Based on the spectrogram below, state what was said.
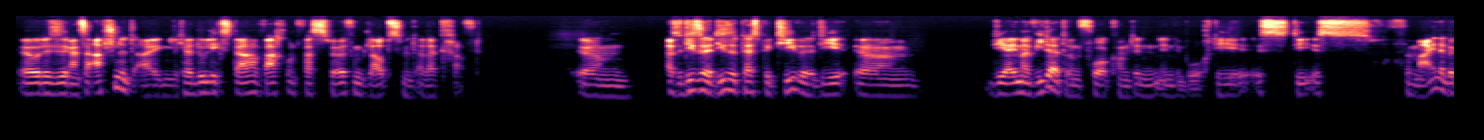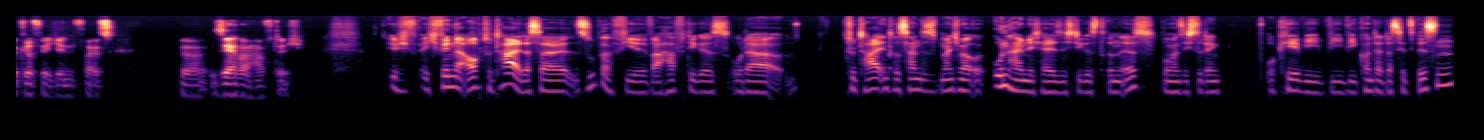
äh, oder dieser ganze Abschnitt eigentlich, ja, du liegst da wach und fast zwölf und glaubst mit aller Kraft. Ähm, also diese, diese Perspektive, die, ähm, die ja immer wieder drin vorkommt in, in dem Buch, die ist, die ist für meine Begriffe jedenfalls äh, sehr wahrhaftig. Ich, ich finde auch total, dass da super viel Wahrhaftiges oder total Interessantes, manchmal unheimlich Hellsichtiges drin ist, wo man sich so denkt, okay, wie, wie, wie konnte er das jetzt wissen?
